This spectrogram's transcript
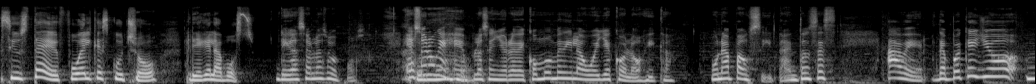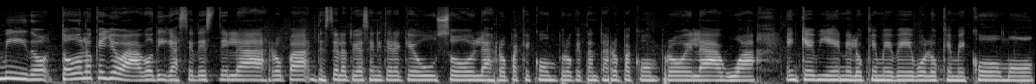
si usted fue el que escuchó, riegue la voz. Dígaselo a su esposa. A Eso era un mundo. ejemplo, señores, de cómo medir la huella ecológica. Una pausita. Entonces, a ver, después que yo mido todo lo que yo hago, dígase desde la ropa, desde la toalla sanitaria que uso, la ropa que compro, qué tanta ropa compro, el agua, en qué viene, lo que me bebo, lo que me como,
